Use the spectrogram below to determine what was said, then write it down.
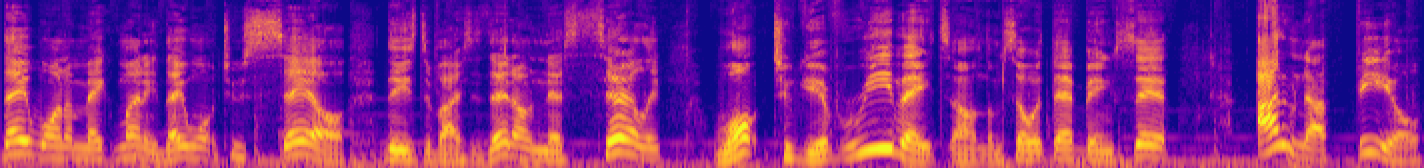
They want to make money. They want to sell these devices. They don't necessarily want to give rebates on them. So, with that being said, I do not feel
